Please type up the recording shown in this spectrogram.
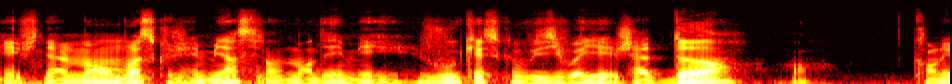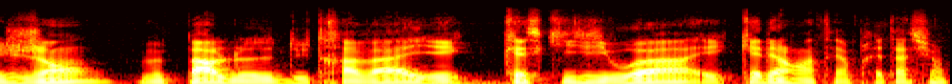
Et finalement, moi, ce que j'aime bien, c'est leur demander, mais vous, qu'est-ce que vous y voyez? J'adore quand les gens me parlent du travail et qu'est-ce qu'ils y voient et quelle est leur interprétation.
